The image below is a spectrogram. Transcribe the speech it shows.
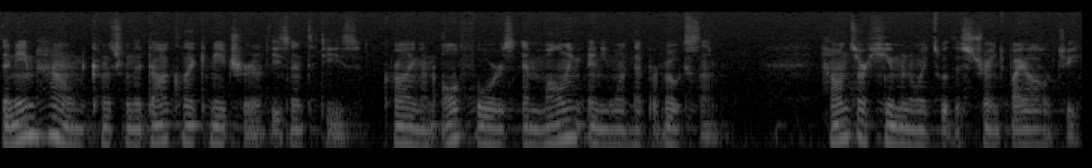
The name Hound comes from the dog-like nature of these entities, crawling on all fours and mauling anyone that provokes them. Hounds are humanoids with a strange biology,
